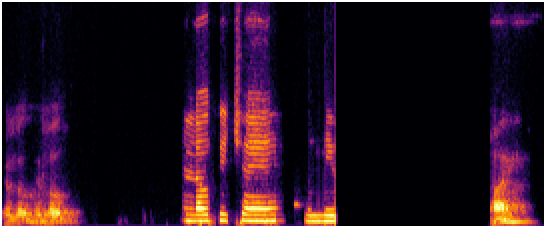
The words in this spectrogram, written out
Hello, hello. Hello, teacher. Hi.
